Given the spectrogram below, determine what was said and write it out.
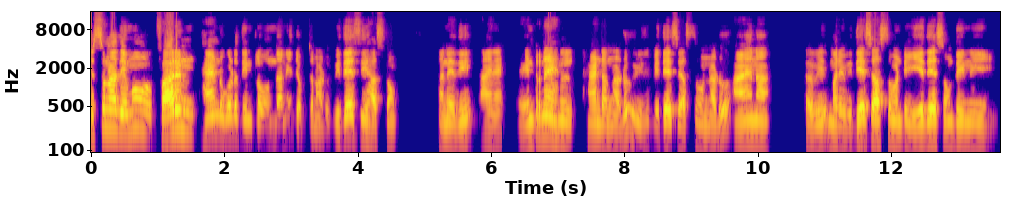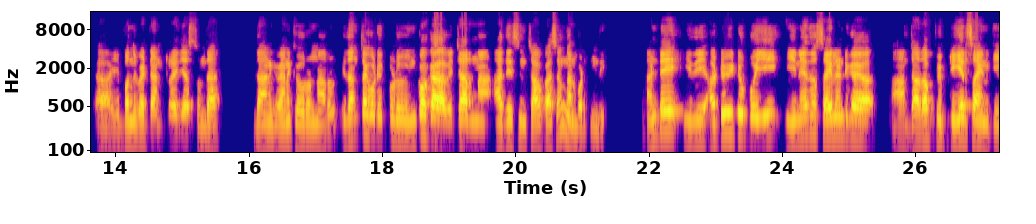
విశ్వనాథ్ ఏమో ఫారిన్ హ్యాండ్ కూడా దీంట్లో ఉందని చెప్తున్నాడు. విదేశీ హస్తం అనేది ఆయన ఇంటర్నేషనల్ హ్యాండ్ అన్నాడు. ఇది విదేశీ హస్తం అన్నాడు. ఆయన మరి విదేశీ హస్తం అంటే ఏ దేశం? దీన్ని ఇబ్బంది పెట్టడానికి ట్రై చేస్తుందా? దానికి వెనక ఎవరున్నారు? ఇదంతా కూడా ఇప్పుడు ఇంకొక విచారణ ఆదేశించే అవకాశం కనబడుతుంది. అంటే ఇది అటు ఇటు పోయి ఈయనేదో సైలెంట్గా దాదాపు ఫిఫ్టీ ఇయర్స్ ఆయనకి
